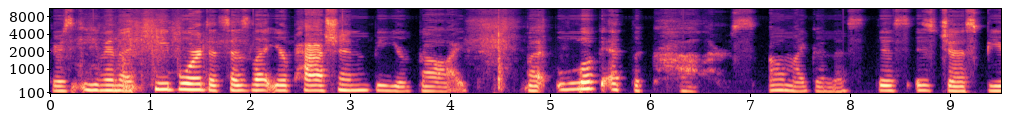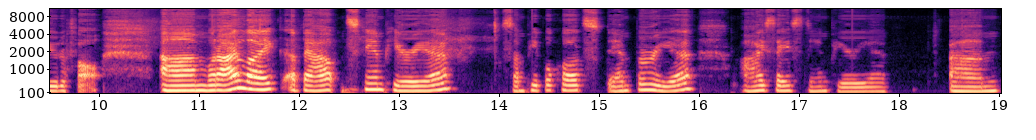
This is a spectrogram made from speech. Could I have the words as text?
There's even a keyboard that says, let your passion be your guide. But look at the color. Oh my goodness, this is just beautiful. Um, what I like about Stamperia, some people call it Stamperia, I say Stamperia. Um,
